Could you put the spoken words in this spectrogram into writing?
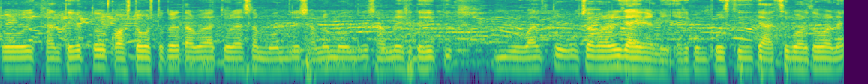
তো ওইখান থেকে তো কষ্ট মষ্ট করে তারপরে চলে আসলাম মন্দিরের সামনে। মন্দিরের সামনে এসে দেখি কি, মোবাইল তো উঁচা করারই জায়গা নেই। এরকম পরিস্থিতিতে আছি বর্তমানে।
